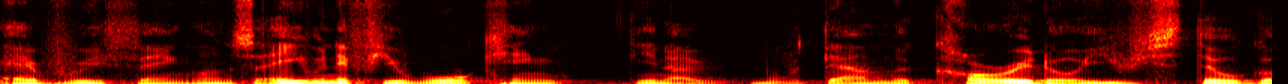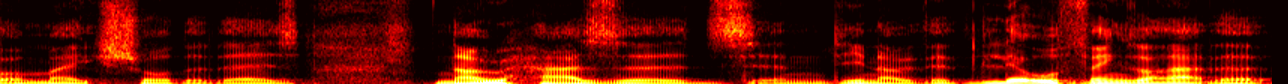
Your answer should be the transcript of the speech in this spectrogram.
everything on even if you're walking you know down the corridor you've still got to make sure that there's no hazards and you know the little things like that that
